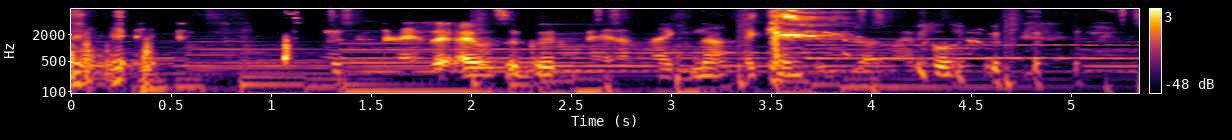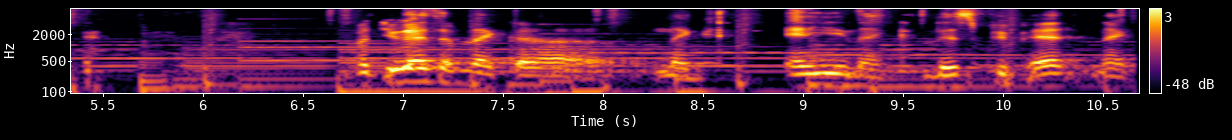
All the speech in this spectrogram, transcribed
I also go to bed. I'm like, nah, I can't do it on my phone. but you guys have like uh like any like list prepared, like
